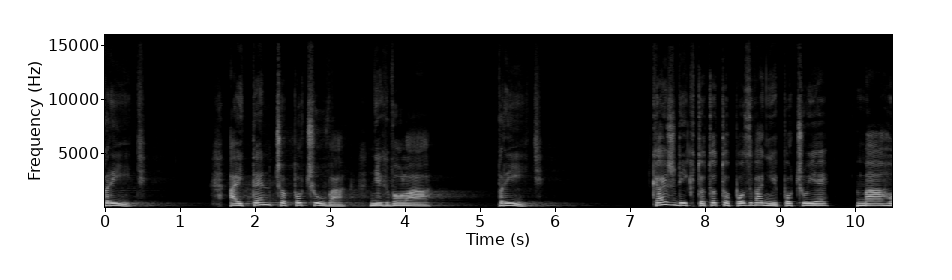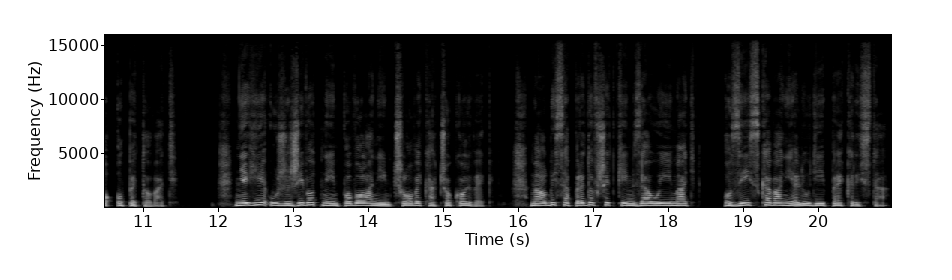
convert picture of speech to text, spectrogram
príď. Aj ten, čo počúva, nech volá príď. Každý, kto toto pozvanie počuje, má ho opetovať. Nech je už životným povolaním človeka čokoľvek. Mal by sa predovšetkým zaujímať o získavanie ľudí pre Krista.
